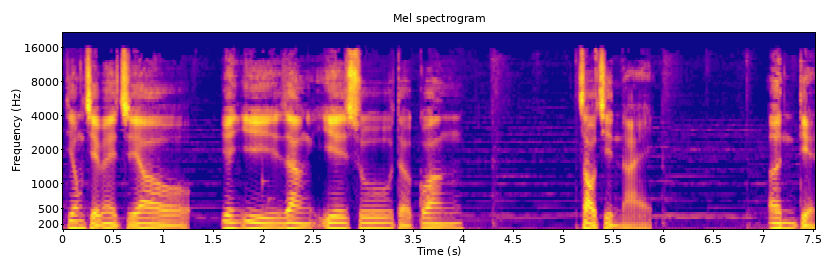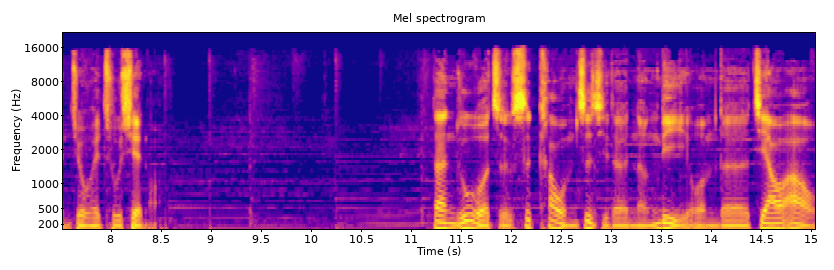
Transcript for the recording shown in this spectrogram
弟兄姐妹，只要愿意让耶稣的光照进来，恩典就会出现哦。但如果只是靠我们自己的能力，我们的骄傲，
